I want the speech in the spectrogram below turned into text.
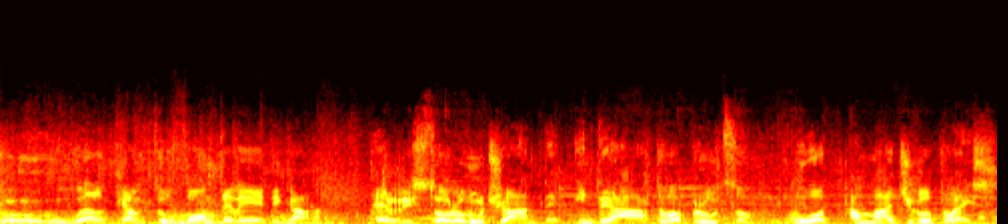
ooh, welcome to Fonte Vetica and Ristoro Mucciante in the heart of Abruzzo. What a magical place.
